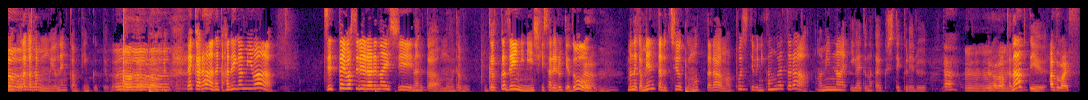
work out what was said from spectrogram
の子。だから多分もう4年間ピンクって呼ぶうん。だからなんか派手髪は絶対忘れられないしなんかもう多分学科全員に認識されるけど、うん。まあなんかメンタル強く持ったら、まあ、ポジティブに考えたら、まあ、みんな意外と仲良くしてくれるあなるほど。かなっていう、アドバイス。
